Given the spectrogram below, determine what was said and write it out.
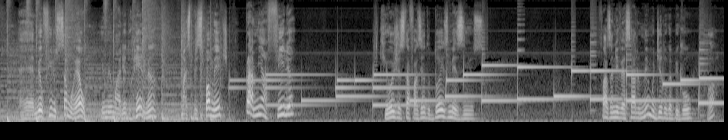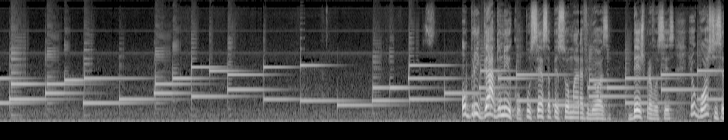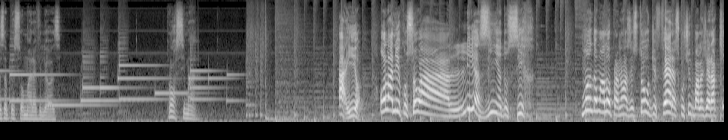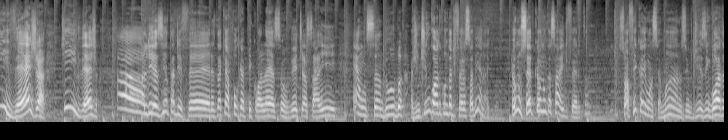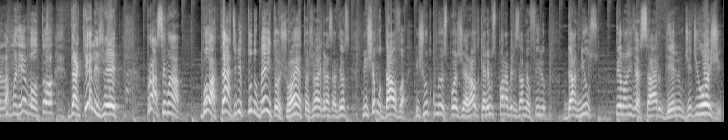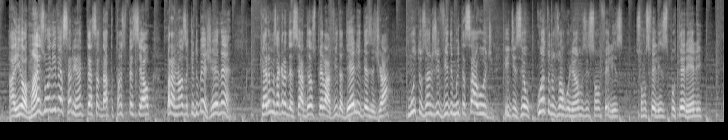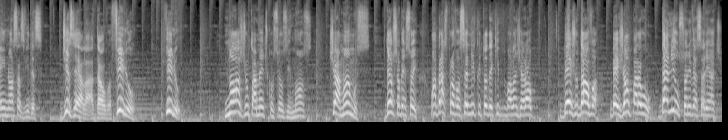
É, meu filho Samuel e meu marido Renan, mas principalmente para minha filha, que hoje está fazendo dois mesinhos. Faz aniversário no mesmo dia do Gabigol. Ó. Obrigado, Nico, por ser essa pessoa maravilhosa. Beijo para vocês. Eu gosto de ser essa pessoa maravilhosa. Próxima. Aí, ó. Olá, Nico, sou a Liazinha do CIR. Manda um alô para nós. Estou de férias curtindo o Balan Geral. Que inveja! Que inveja! Ah, Liazinha tá de férias. Daqui a pouco é picolé, sorvete, açaí, é um sanduba. A gente engorda quando tá de férias, sabia, né? Eu não sei porque eu nunca saí de férias. Então, só fica aí uma semana, cinco dias, engorda, a manhã voltou daquele jeito. Próxima. Boa tarde, Nico. Tudo bem? Tô joia, tô joia, graças a Deus. Me chamo Dalva e junto com meu esposo Geraldo queremos parabenizar meu filho Danilson pelo aniversário dele no dia de hoje. Aí, ó, mais um aniversariante dessa data tão especial para nós aqui do BG, né? Queremos agradecer a Deus pela vida dele e desejar muitos anos de vida e muita saúde e dizer o quanto nos orgulhamos e somos felizes, somos felizes por ter ele em nossas vidas. Diz ela, a Dalva, filho, filho, nós juntamente com seus irmãos te amamos. Deus te abençoe. Um abraço para você, Nico e toda a equipe do Balan Geral. Beijo, Dalva. Beijão para o Danilson, aniversariante.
